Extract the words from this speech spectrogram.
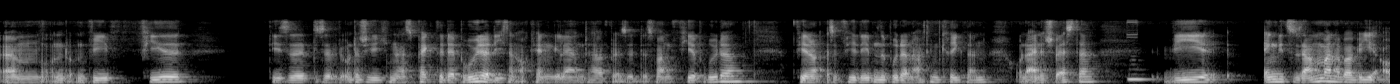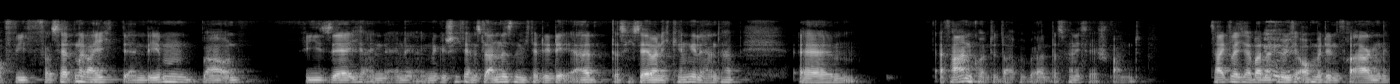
Ähm, und, und wie viel diese, diese unterschiedlichen Aspekte der Brüder, die ich dann auch kennengelernt habe, also das waren vier Brüder, vier, also vier lebende Brüder nach dem Krieg dann und eine Schwester, mhm. wie eng die zusammen waren, aber wie auch wie facettenreich deren Leben war und wie sehr ich eine, eine, eine Geschichte eines Landes, nämlich der DDR, das ich selber nicht kennengelernt habe, ähm, erfahren konnte darüber. Das fand ich sehr spannend. Zeitgleich aber natürlich auch mit den Fragen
